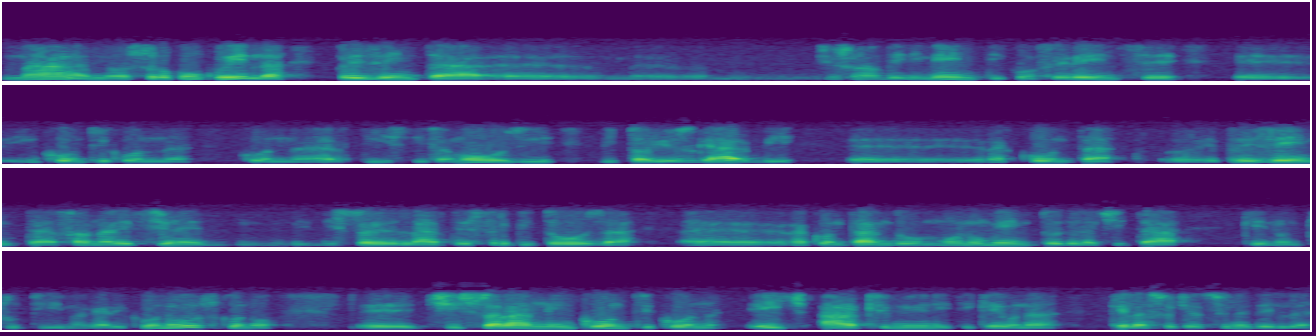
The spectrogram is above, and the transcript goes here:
ma non solo con quella, presenta, ehm, ci sono avvenimenti, conferenze, eh, incontri con, con, artisti famosi, Vittorio Sgarbi eh, racconta e presenta, fa una lezione di, di storia dell'arte strepitosa eh, raccontando un monumento della città che non tutti magari conoscono, eh, ci saranno incontri con HR Community, che è, una, che l'associazione del,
